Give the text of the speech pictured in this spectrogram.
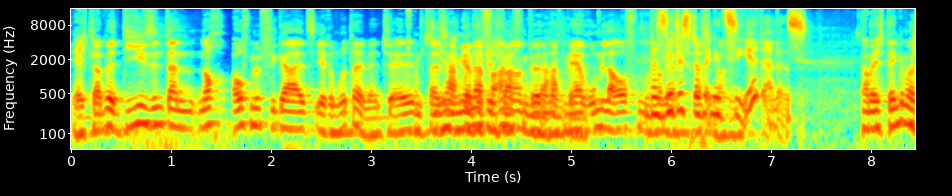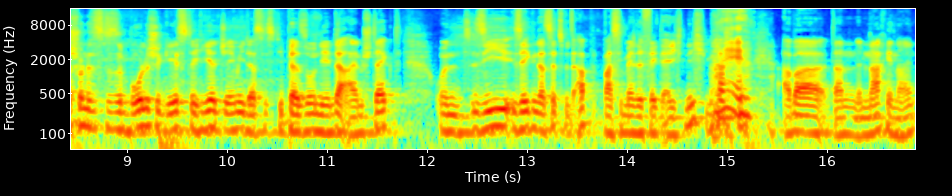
Ja, ich glaube, die sind dann noch aufmüpfiger als ihre Mutter eventuell. Und die beziehungsweise haben ja wirklich Waffen und in würden der noch Hand mehr. Aber rumlaufen. noch sie hat es doch Stress machen. initiiert alles. Aber ich denke mal schon, das ist eine symbolische Geste hier, Jamie, das ist die Person, die hinter allem steckt. Und sie segnen das jetzt mit ab, was sie im Endeffekt eigentlich nicht macht, Nee. aber dann im Nachhinein.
